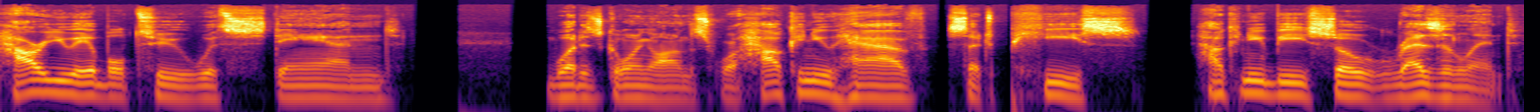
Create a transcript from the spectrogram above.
How are you able to withstand what is going on in this world? How can you have such peace? How can you be so resilient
